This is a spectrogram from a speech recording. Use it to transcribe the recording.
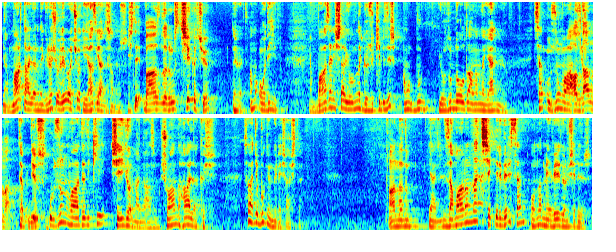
Ya Mart aylarında güneş öyle bir açıyor ki yaz geldi sanıyorsun. İşte bazılarımız çiçek açıyor. Evet ama o değil. Yani bazen işler yolunda gözükebilir ama bu yolunda olduğu anlamına gelmiyor. Sen uzun vadeli Aldanma Tabii diyorsun. uz- uzun vadedeki şeyi görmen lazım. Şu anda hala kış. Sadece bugün güneş açtı. Anladım. Yani zamanında çiçekleri verirsen onlar meyveye dönüşebilir.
